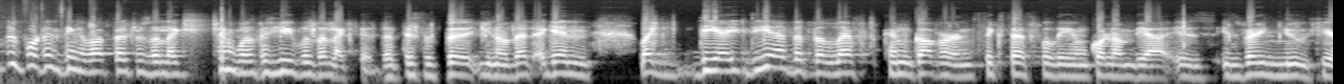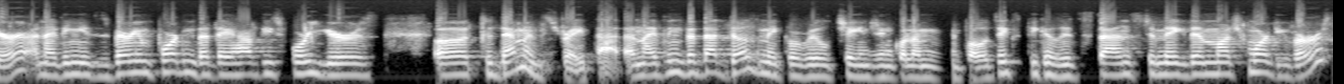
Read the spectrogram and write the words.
Most important thing about Petro's election was that he was elected. That this is the, you know, that again, like the idea that the left can govern successfully in Colombia is is very new here, and I think it's very important that they have these four years uh, to demonstrate that. And I think that that does make a real change in Colombian politics because it stands to make them much more diverse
